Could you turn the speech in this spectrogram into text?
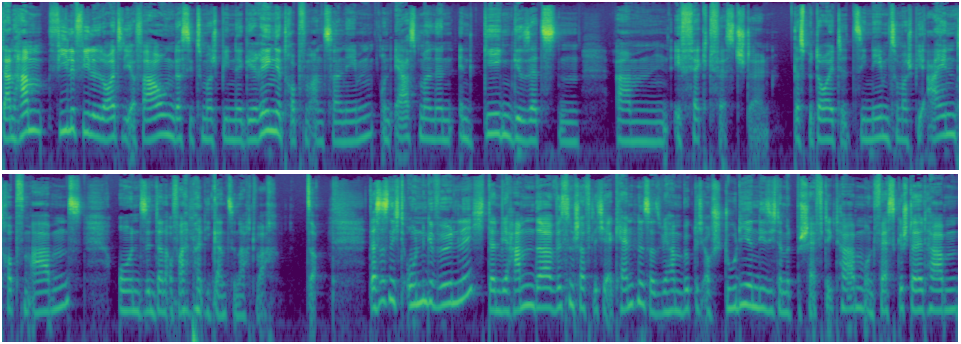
dann haben viele, viele Leute die Erfahrung, dass sie zum Beispiel eine geringe Tropfenanzahl nehmen und erstmal einen entgegengesetzten ähm, Effekt feststellen. Das bedeutet, sie nehmen zum Beispiel einen Tropfen abends und sind dann auf einmal die ganze Nacht wach. So. Das ist nicht ungewöhnlich, denn wir haben da wissenschaftliche Erkenntnisse, also wir haben wirklich auch Studien, die sich damit beschäftigt haben und festgestellt haben,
